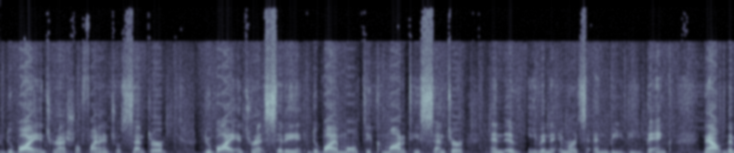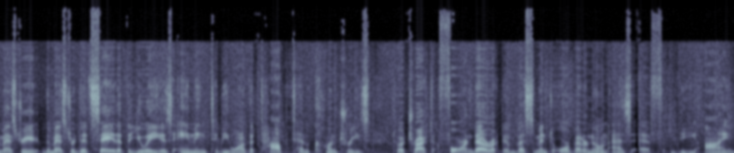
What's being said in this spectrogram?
Dubai International Financial Center, Dubai Internet City, Dubai Multi Commodity Center, and even Emirates NBD Bank. Now, the ministry, the minister did say that the UAE is aiming to be one of the top 10 countries to attract foreign direct investment, or better known as FDI.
